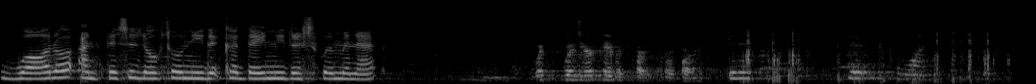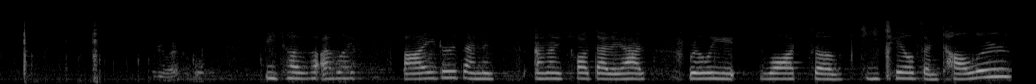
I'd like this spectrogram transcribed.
water and fishes also need it because they need to swim in it. What was your favorite part so far? This, this one. What do you like about it? Because I like spiders and it's and I thought that it had really lots of details and colors.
